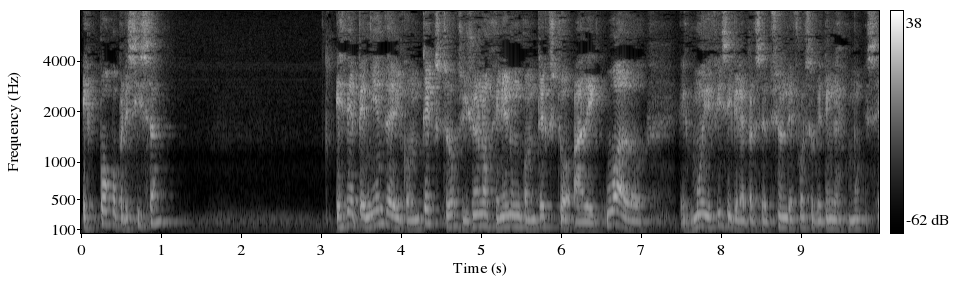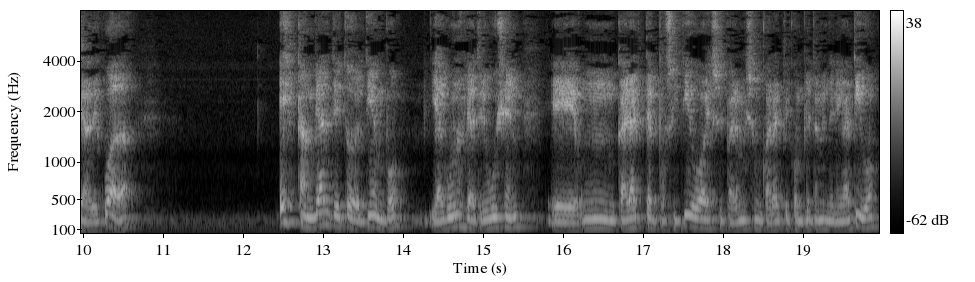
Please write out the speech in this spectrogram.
es poco precisa, es dependiente del contexto. Si yo no genero un contexto adecuado, es muy difícil que la percepción de esfuerzo que tenga sea adecuada. Es cambiante todo el tiempo y algunos le atribuyen eh, un carácter positivo a eso y para mí es un carácter completamente negativo.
